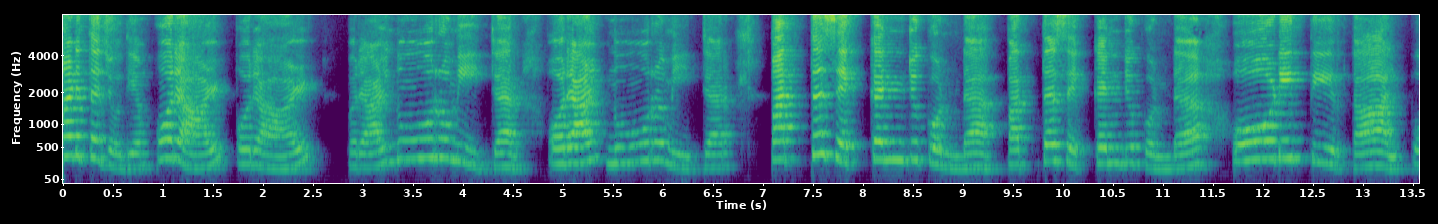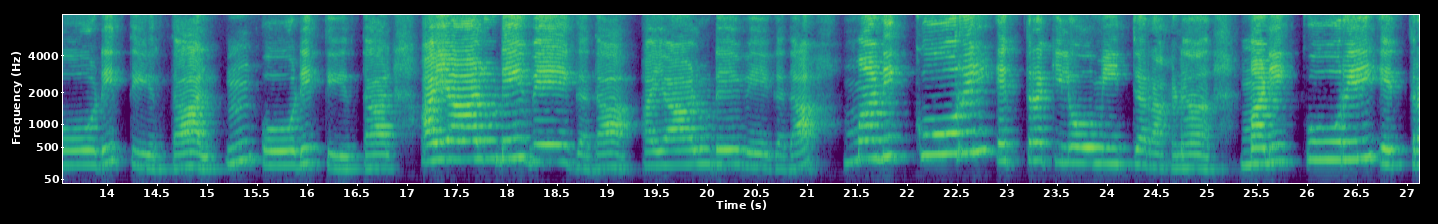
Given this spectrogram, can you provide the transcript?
അടുത്ത ചോദ്യം. ഒരാൾ ഒരാൾ ഒരാൾ നൂറ് മീറ്റർ ഒരാൾ നൂറ് മീറ്റർ. പത്ത് സെക്കൻഡ് കൊണ്ട് പത്ത് സെക്കൻഡ് കൊണ്ട് ഓടിത്തീർത്താൽ ഓടിത്തീർത്താൽ ഉം ഓടിത്തീർത്താൽ അയാളുടെ വേഗത അയാളുടെ വേഗത മണിക്കൂറിൽ എത്ര കിലോമീറ്റർ ആണ്? മണിക്കൂറിൽ എത്ര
